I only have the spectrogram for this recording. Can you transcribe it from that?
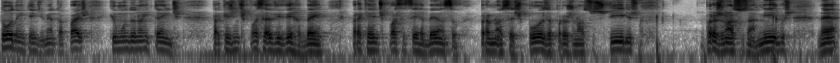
todo entendimento, a paz que o mundo não entende para que a gente possa viver bem, para que a gente possa ser bênção para nossa esposa, para os nossos filhos, para os nossos amigos, né?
